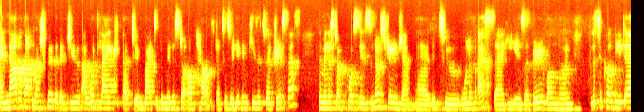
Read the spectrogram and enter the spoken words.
And now, without much further ado, I would like uh, to invite the Minister of Health, Dr. Zwelithini Mkhize, to address us. The Minister, of course, is no stranger uh, to all of us. Uh, he is a very well known political leader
